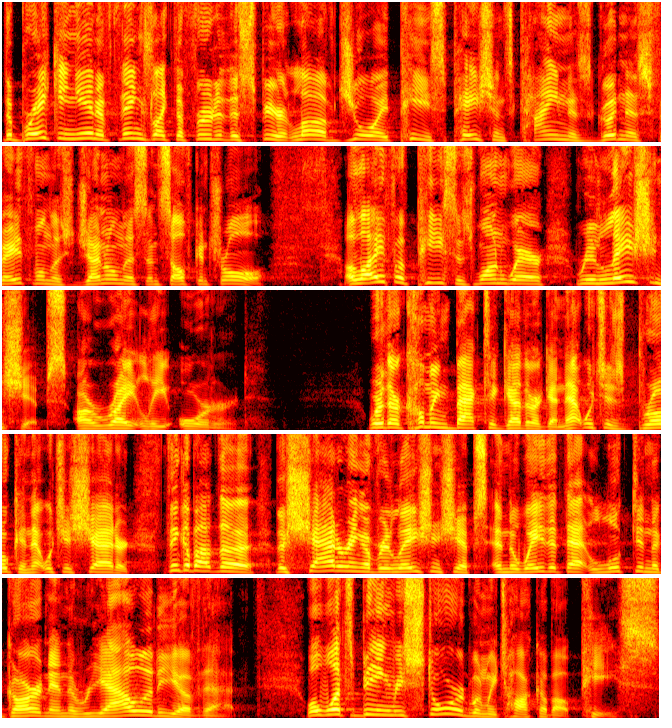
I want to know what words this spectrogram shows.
the breaking in of things like the fruit of the Spirit love, joy, peace, patience, kindness, goodness, faithfulness, gentleness, and self control. A life of peace is one where relationships are rightly ordered where they're coming back together again, that which is broken, that which is shattered. Think about the, the shattering of relationships and the way that that looked in the garden and the reality of that. Well, what's being restored when we talk about peace?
